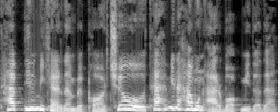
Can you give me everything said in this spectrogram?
تبدیل می‌کردن به پارچه و تحویل همون ارباب می‌دادن.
